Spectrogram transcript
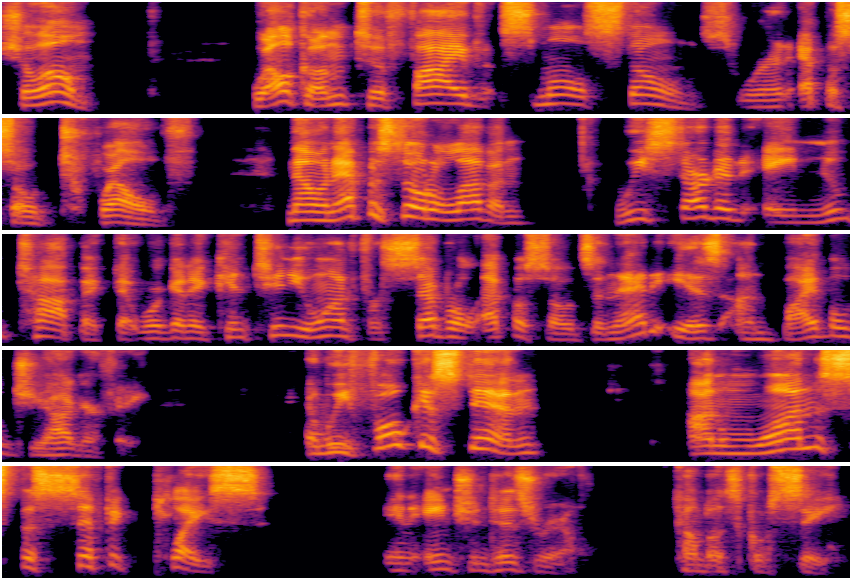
Shalom. Welcome to Five Small Stones. We're in episode 12. Now, in episode 11, we started a new topic that we're going to continue on for several episodes, and that is on Bible geography. And we focused in on one specific place in ancient Israel. Come, let's go see.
